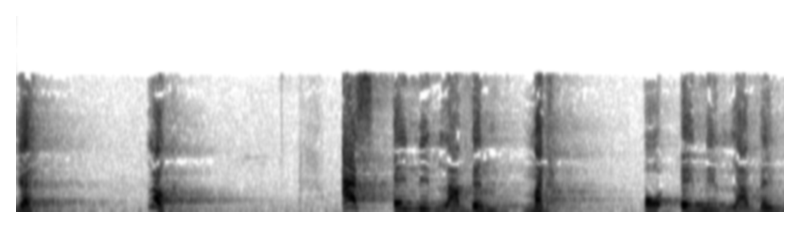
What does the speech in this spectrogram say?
Yeah. Look, as any loving mother or any loving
